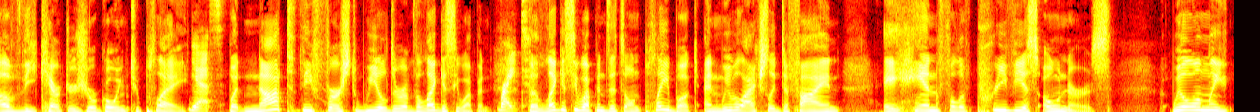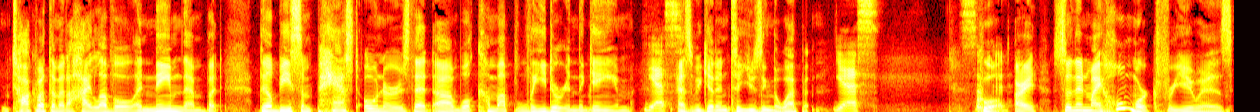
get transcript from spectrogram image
of the characters you're going to play. Yes. But not the first wielder of the legacy weapon. Right. The legacy weapon's its own playbook, and we will actually define a handful of previous owners. We'll only talk about them at a high level and name them, but there'll be some past owners that uh, will come up later in the game Yes. as we get into using the weapon. yes. So Cool. good. All right. So then my homework for you is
